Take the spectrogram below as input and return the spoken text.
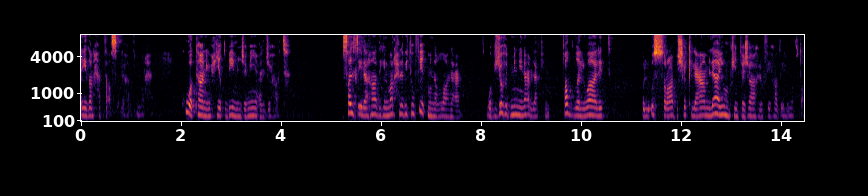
أيضا حتى أصل لهذه المرحلة هو كان يحيط بي من جميع الجهات. وصلت إلى هذه المرحلة بتوفيق من الله نعم وبجهد مني نعم لكن فضل الوالد والأسرة بشكل عام لا يمكن تجاهله في هذه النقطة.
